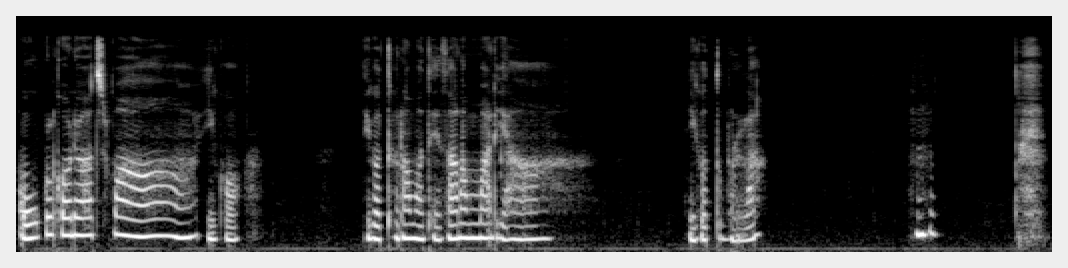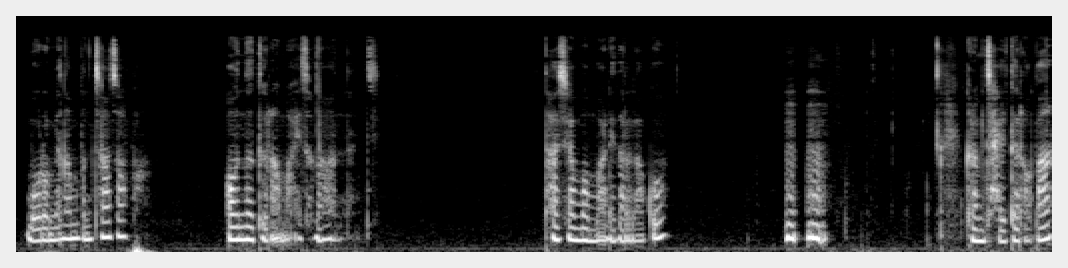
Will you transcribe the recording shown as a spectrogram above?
오글거려 하지 마. 이거, 이거 드라마 대사란 말이야. 이것도 몰라? 모르면 한번 찾아봐. 어느 드라마에서 나왔는지. 다시 한번 말해달라고? 응, 응. 그럼 잘 들어봐.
